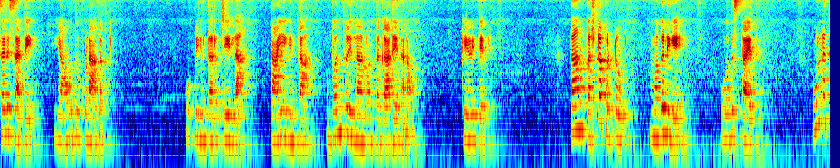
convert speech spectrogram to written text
ಸರಿಸಾಟಿ ಯಾವುದೂ ಕೂಡ ಆಗದು. ಉಪ್ಪಿಗಿಂತ ರುಚಿ ಇಲ್ಲ, ತಾಯಿಗಿಂತ ಬಂಧು ಇಲ್ಲ ಅನ್ನುವಂಥ ಗಾದೆಯನ್ನು ನಾವು ಕೇಳಿದ್ದೇವೆ. ತಾನು ಕಷ್ಟಪಟ್ಟು ಮಗನಿಗೆ ಓದಿಸ್ತಾ ಇದ್ಲು. ಉನ್ನತ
